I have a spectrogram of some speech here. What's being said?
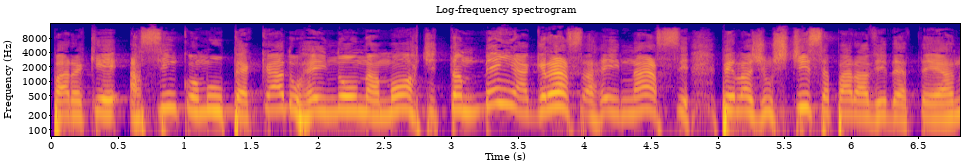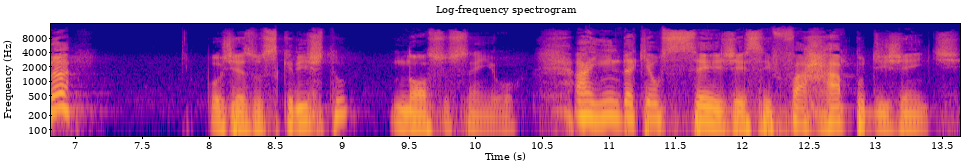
para que, assim como o pecado reinou na morte, também a graça reinasse pela justiça para a vida eterna, por Jesus Cristo, nosso Senhor. Ainda que eu seja esse farrapo de gente,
